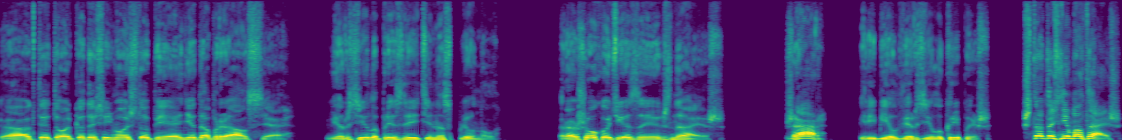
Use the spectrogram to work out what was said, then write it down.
«Как ты только до седьмой ступени добрался!» Верзила презрительно сплюнул. Хорошо хоть язык знаешь». «Жар!» — перебил Верзилу Крепыш. «Что ты с ним болтаешь?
